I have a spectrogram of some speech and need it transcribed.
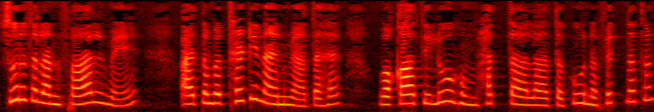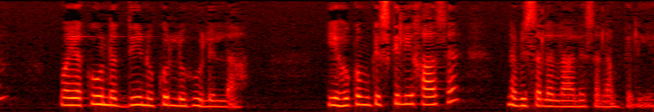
سورت الانفال میں آیت نمبر 39 میں آتا ہے وقاتلوہم حتی لا تکون فتنة ویکون الدین کلہ یہ حکم کس کے لیے خاص ہے؟ نبی صلی اللہ علیہ وسلم کے لیے۔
